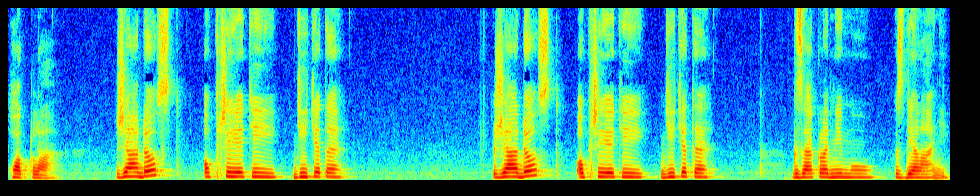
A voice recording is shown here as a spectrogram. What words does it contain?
hoặc là žádost o přijetí dítěte. Žádost o přijetí dítěte k základnímu vzdělání.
